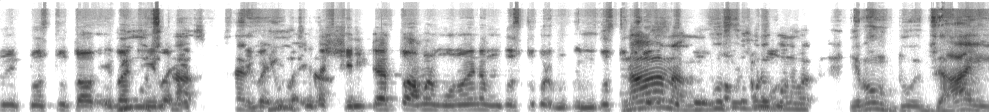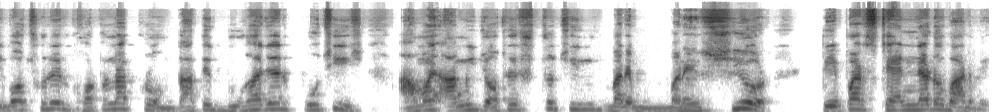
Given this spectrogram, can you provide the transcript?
তুমি প্রস্তুত হও। এবার এবার সেইটা তো আমার মনে হয় না মুখস্থ করে মুখস্থ না না মুখস্থ করে কোনো এবং যা এই বছরের ঘটনাক্রম তাতে দু হাজার পঁচিশ আমার আমি যথেষ্ট মানে মানে শিওর পেপার স্ট্যান্ডার্ডও বাড়বে।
